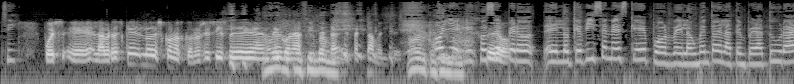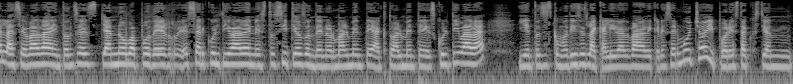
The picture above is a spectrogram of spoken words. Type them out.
Sí. Pues eh, la verdad es que lo desconozco, no sé si es de, de Conacyt, exactamente. Oye, eh, José, Pero- pero, eh, lo que dicen es que por el aumento de la temperatura, la cebada entonces ya no va a poder eh, ser cultivada en estos sitios donde normalmente actualmente es cultivada y entonces, como dices, la calidad va a decrecer mucho y por esta cuestión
